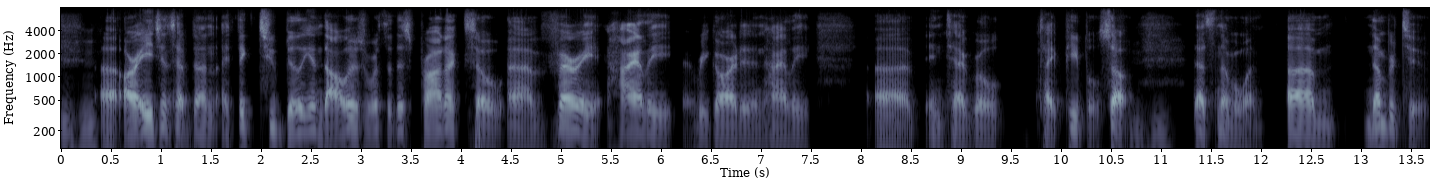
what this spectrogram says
Mm-hmm. Uh, our agents have done, I think, $2 billion worth of this product. So, uh, very highly regarded and highly uh, integral type people. So mm-hmm. that's number one. Um, number two,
